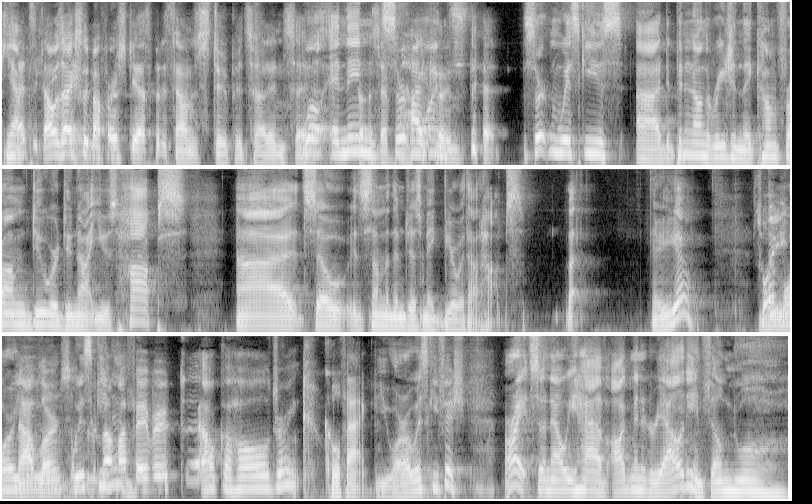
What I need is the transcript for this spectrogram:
Yeah. That was actually my first guess, but it sounded stupid, so I didn't say. Well, it. Well, and then so certain ones- certain whiskeys, uh, depending on the region they come from, do or do not use hops. Uh, so some of them just make beer without hops. But there you go. Sweet. The more now I've you learned something whiskey about know. my favorite alcohol drink. Cool fact. You are a whiskey fish. All right, so now we have augmented reality and film noir.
